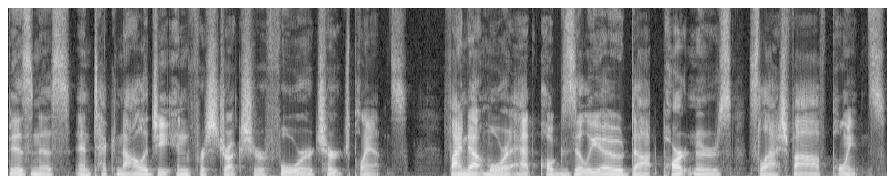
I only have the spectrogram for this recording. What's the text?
business, and technology infrastructure for church plants. Find out more at auxilio.partners slash five points.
